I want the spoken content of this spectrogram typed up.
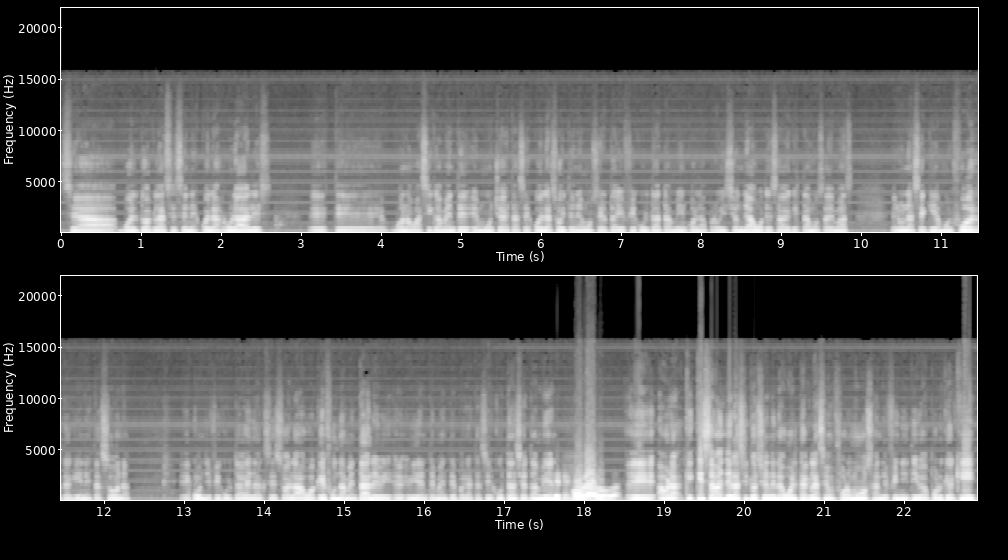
se ha vuelto a clases en escuelas rurales. Este, bueno, básicamente en muchas de estas escuelas hoy tenemos cierta dificultad también con la provisión de agua. Usted sabe que estamos además en una sequía muy fuerte aquí en esta zona, eh, con dificultades de acceso al agua, que es fundamental evidentemente para esta circunstancia también. Sin ninguna duda. Eh, ahora, ¿qué, ¿qué saben de la situación de la vuelta a clase en Formosa en definitiva? Porque aquí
